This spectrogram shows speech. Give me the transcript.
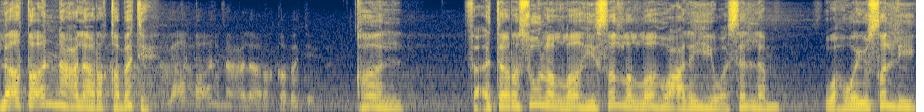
لأطأن على رقبته. لأطأن على رقبته. قال فأتى رسول الله صلى الله عليه وسلم وهو يصلي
